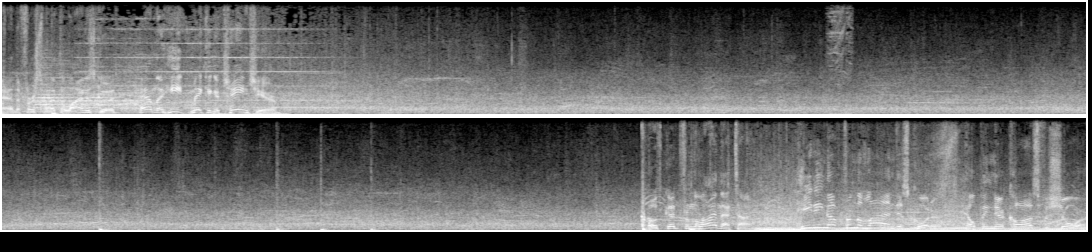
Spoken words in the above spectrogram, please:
And the first one at the line is good. And the Heat making a change here. Both good from the line that time. Heating up from the line this quarter, helping their cause for sure.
